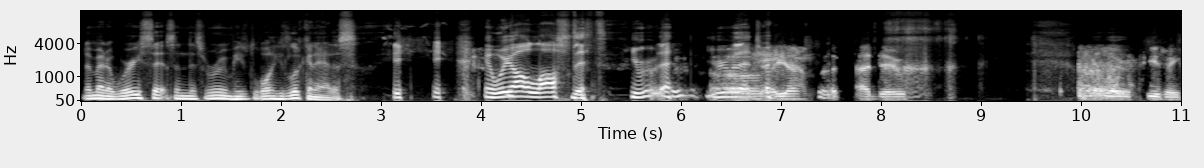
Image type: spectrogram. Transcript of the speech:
"No matter where he sits in this room, he's he's looking at us." and we all lost it. You remember that? You remember that? Oh, Jack? yes, I do. Oh, excuse me.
